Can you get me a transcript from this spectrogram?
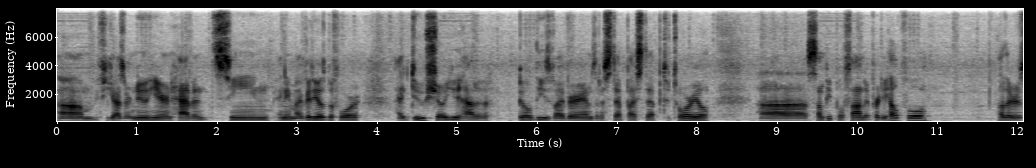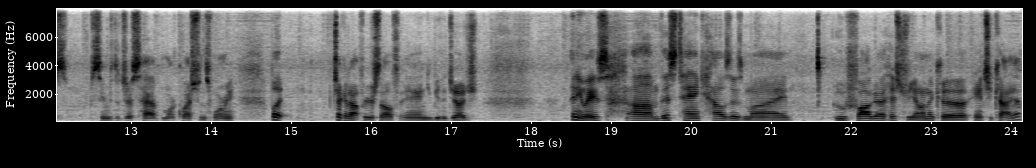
Um, if you guys are new here and haven't seen any of my videos before, I do show you how to build these vivariums in a step-by-step -step tutorial. Uh, some people found it pretty helpful. Others seems to just have more questions for me. But check it out for yourself and you be the judge. Anyways, um, this tank houses my Oophaga histrionica anchicaya,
